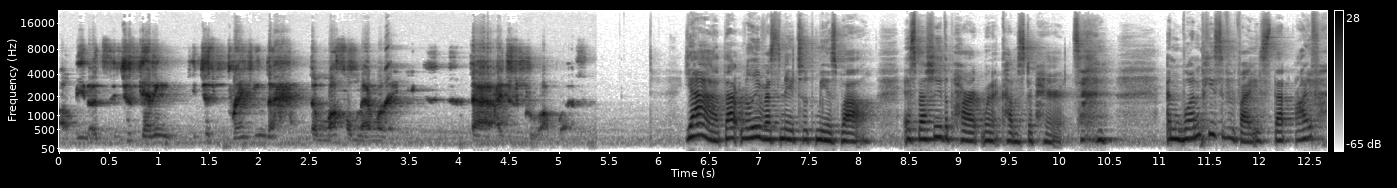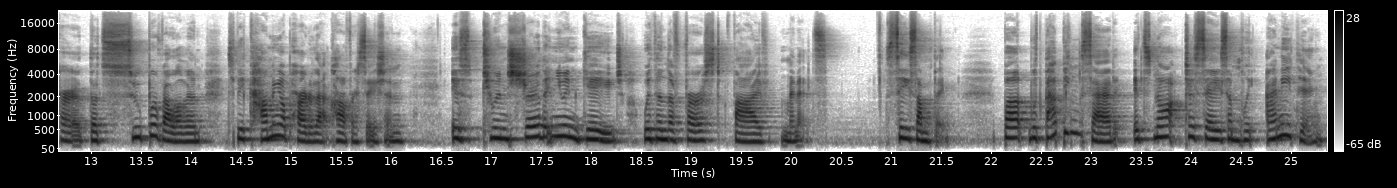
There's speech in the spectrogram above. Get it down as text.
um, you know, it's just getting, it's just breaking the, the muscle memory that I just grew up with. Yeah, that really resonates with me as well, especially the part when it comes to parents. And one piece of advice that I've heard that's super relevant to becoming a part of that conversation is to ensure that you engage within the first five minutes. Say something. But with that being said, it's not to say simply anything,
